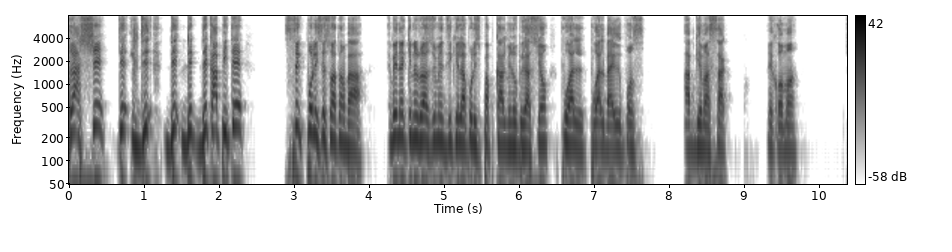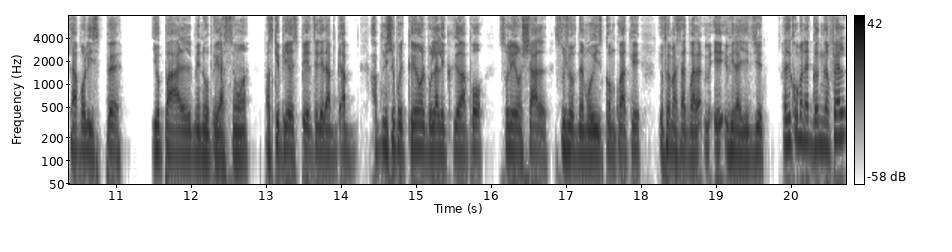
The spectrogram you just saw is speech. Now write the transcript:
raché décapité cinq policiers sont en bas et bien qui nous doit dit que la police pas calmer l'opération pour aller pour aller réponse. À massacre. Mais comment? La police peut yo pas l'opération hein? parce que Pierre Esprit a niché pour crayon pour aller écrire rapport sur Léon Charles sur Jovenel Moïse comme quoi que yo fait massacre et village de Dieu. C'est comment gang nan fait?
